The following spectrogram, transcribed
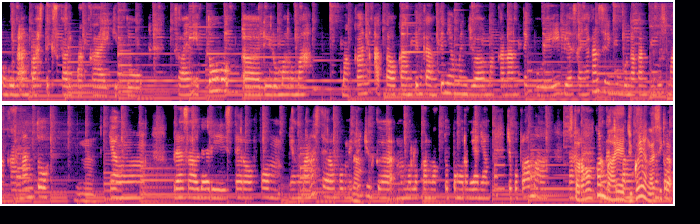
penggunaan plastik sekali pakai gitu. Selain itu uh, di rumah-rumah makan atau kantin-kantin yang menjual makanan take away biasanya kan sering menggunakan bungkus makanan tuh hmm. yang berasal dari styrofoam yang mana styrofoam nah. itu juga memerlukan waktu penguraian yang cukup lama. Nah, styrofoam kan bahaya juga ya nggak sih kak?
